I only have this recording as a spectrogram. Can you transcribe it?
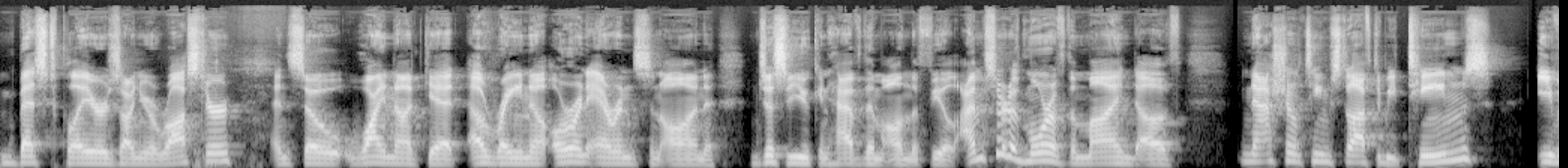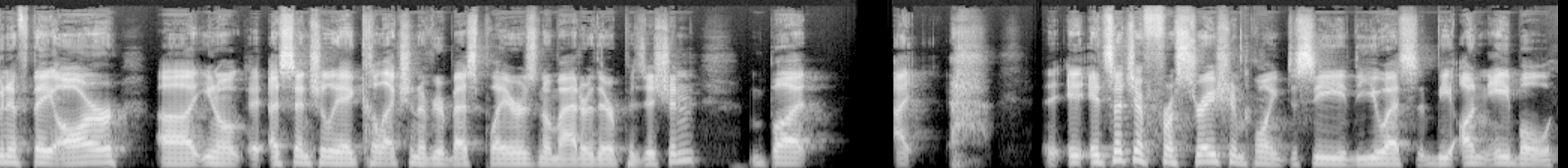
best players on your roster. And so why not get a Reyna or an Aaronson on just so you can have them on the field? I'm sort of more of the mind of national teams still have to be teams, even if they are, uh, you know, essentially a collection of your best players, no matter their position. But I, it's such a frustration point to see the U.S. be unable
